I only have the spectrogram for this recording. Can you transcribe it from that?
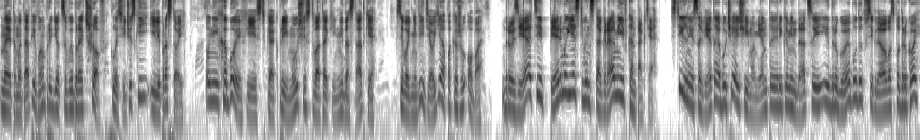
На этом этапе вам придется выбрать шов, классический или простой. У них обоих есть как преимущества, так и недостатки. Сегодня в видео я покажу оба. Друзья, теперь мы есть в Инстаграме и ВКонтакте. Стильные советы, обучающие моменты, рекомендации и другое будут всегда у вас под рукой.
